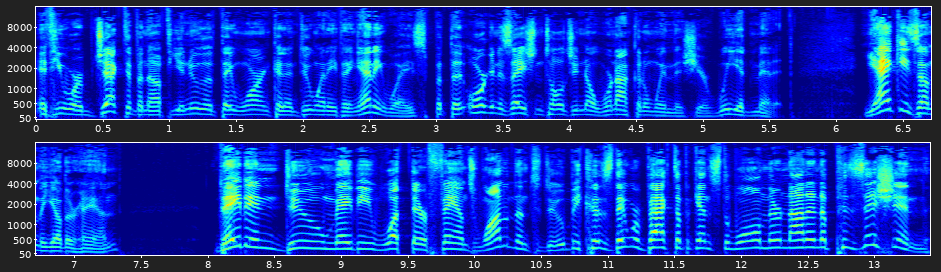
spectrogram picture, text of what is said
If you were objective enough, you knew that they weren't going to do anything anyways. But the organization told you, no, we're not going to win this year. We admit it. Yankees, on the other hand, they didn't do maybe what their fans wanted them to do because they were backed up against the wall and they're not in a position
